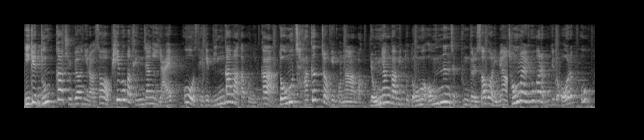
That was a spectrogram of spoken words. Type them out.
이게 눈가 주변이라서 피부가 굉장히 얇고 되게 민감하다 보니까 너무 자극적이거나 막 영양감이 또 너무 없는 제품들을 써버리면 정말 효과를 보기도 어렵고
